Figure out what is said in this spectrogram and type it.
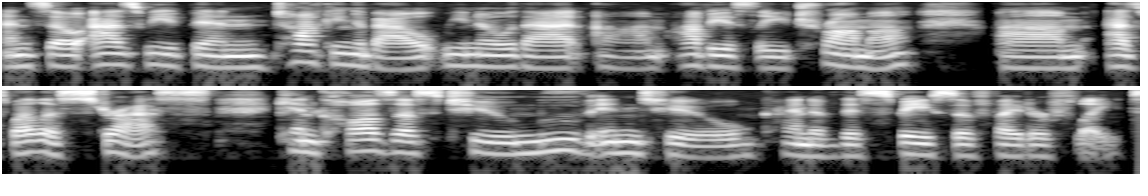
And so, as we've been talking about, we know that um, obviously trauma, um, as well as stress, can cause us to move into kind of this space of fight or flight.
